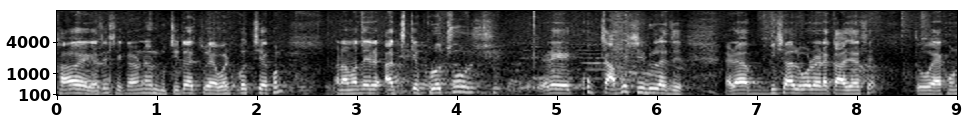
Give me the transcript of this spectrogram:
খাওয়া হয়ে গেছে, সে কারণে লুচিটা একটু অ্যাভয়েড করছি এখন। আর আমাদের আজকে প্রচুর আরে খুব চাপের শিডিউল আছে। একটা বিশাল বড় একটা কাজ আছে। তো এখন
